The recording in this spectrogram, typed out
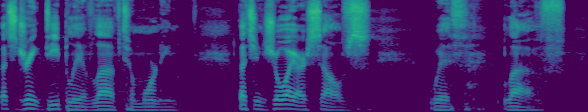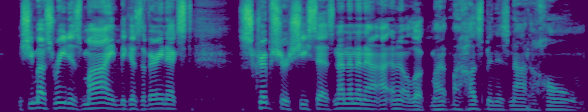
let's drink deeply of love till morning. Let's enjoy ourselves with love. And she must read his mind because the very next scripture she says, No, no, no, no, no look, my, my husband is not home.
